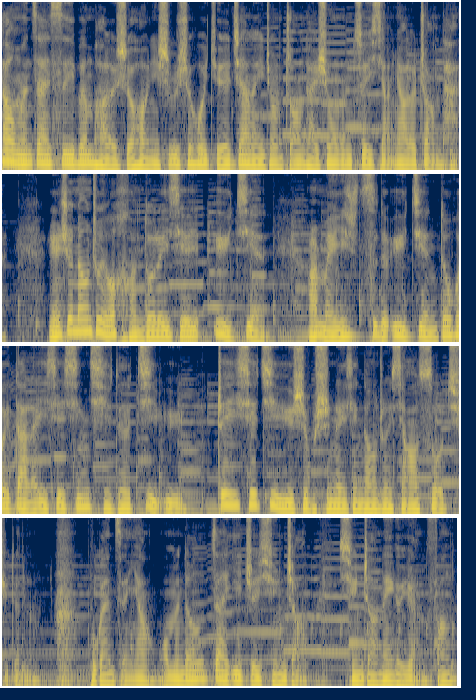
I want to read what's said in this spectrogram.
当我们在肆意奔跑的时候，你是不是会觉得这样的一种状态是我们最想要的状态？人生当中有很多的一些遇见，而每一次的遇见都会带来一些新奇的际遇。这一些际遇是不是内心当中想要索取的呢？不管怎样，我们都在一直寻找，寻找那个远方。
